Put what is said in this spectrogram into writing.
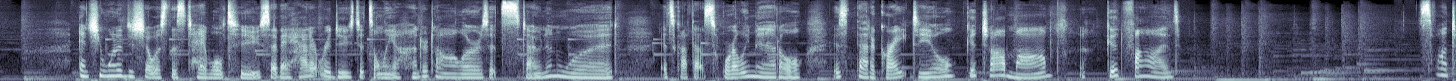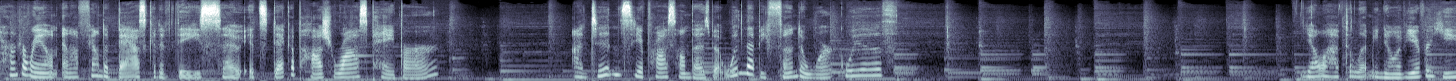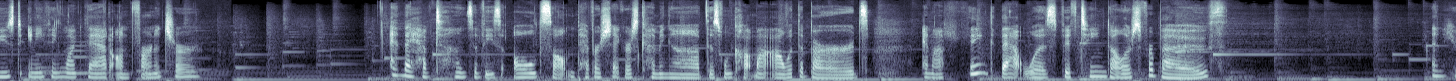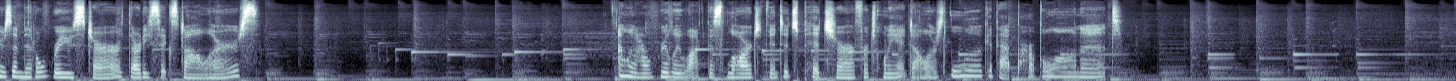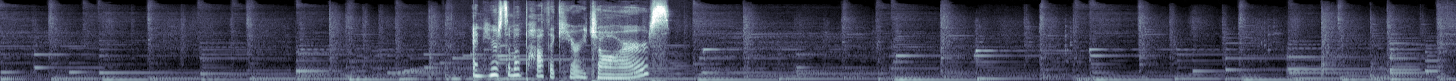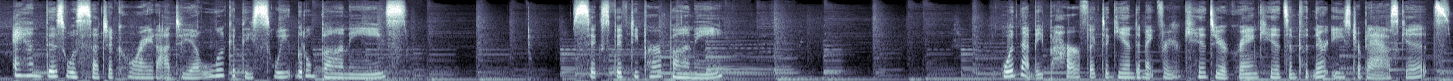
And she wanted to show us this table too. So they had it reduced. It's only a $100. It's stone and wood. It's got that swirly metal. Isn't that a great deal? Good job, Mom. Good find. So I turned around and I found a basket of these. So it's decoupage rice paper. I didn't see a price on those, but wouldn't that be fun to work with? Y'all will have to let me know. Have you ever used anything like that on furniture? And they have tons of these old salt and pepper shakers coming up. This one caught my eye with the birds. And I think that was $15 for both. And here's a middle rooster, $36. Oh, and I really like this large vintage pitcher for $28. Look at that purple on it. Here's some apothecary jars. And this was such a great idea. Look at these sweet little bunnies. 650 per bunny. Wouldn't that be perfect again to make for your kids or your grandkids and put in their Easter baskets?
